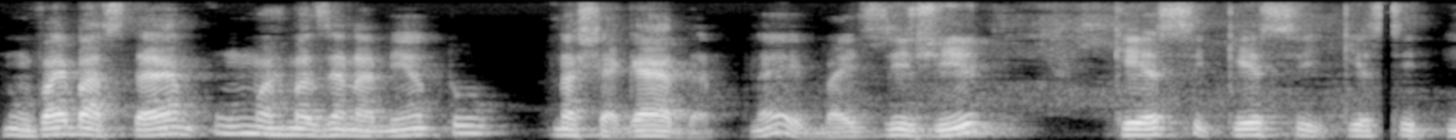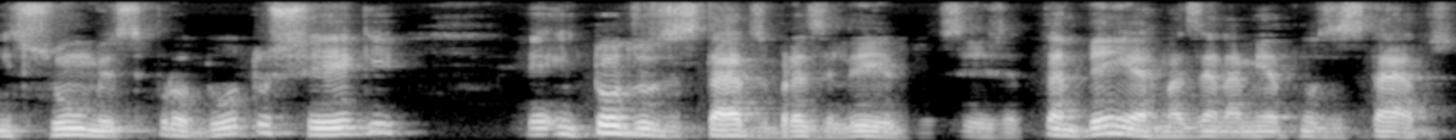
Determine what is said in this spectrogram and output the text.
não vai bastar um armazenamento na chegada, né? vai exigir que esse, que, esse, que esse insumo, esse produto chegue é, em todos os estados brasileiros, ou seja, também armazenamento nos estados.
